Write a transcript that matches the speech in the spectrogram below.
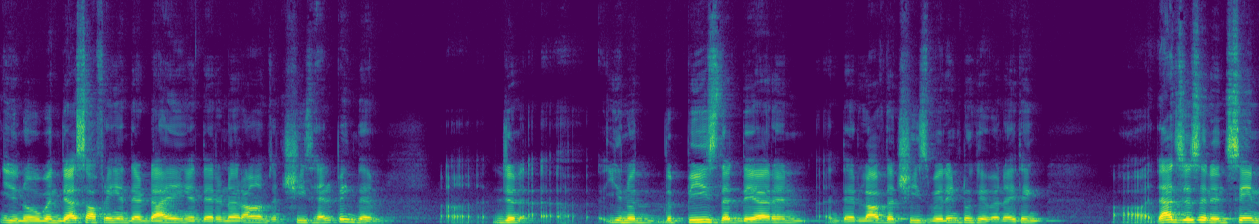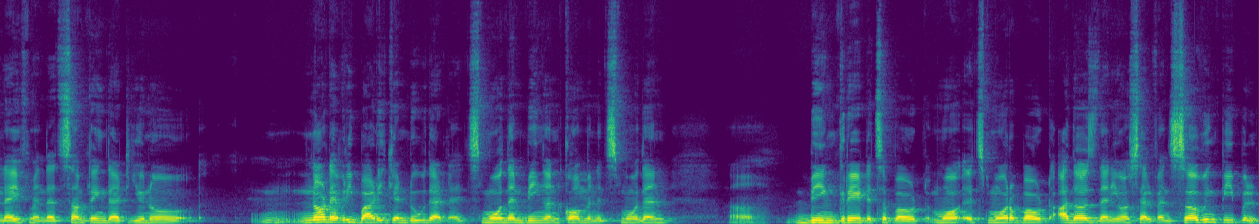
you know, when they're suffering and they're dying and they're in her arms and she's helping them. Uh, uh you know the peace that they are in and their love that she's willing to give and i think uh, that's just an insane life man that's something that you know not everybody can do that. It's more than being uncommon. It's more than uh, being great. It's about more it's more about others than yourself and serving people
